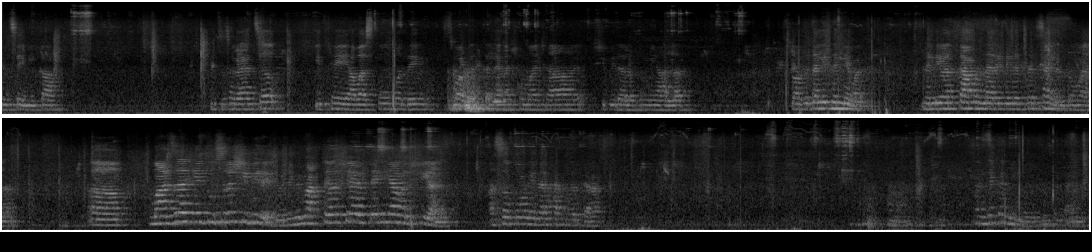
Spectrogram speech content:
स्वयंसेविका तुमचं सगळ्यांचं इथे या वास्तूमध्ये स्वागत कल्याणाश्रमाच्या शिबिराला तुम्ही आलात. स्वागत आणि धन्यवाद. धन्यवाद का म्हणणार आहे मी नंतर सांगेल तुम्हाला. अं, माझं हे दुसरं शिबिर आहे. म्हणजे मी मागच्या वर्षी आले या वर्षी आले. असं कोण येणार हातवर करा संध्याकाळी बोलू, तसं काही नाही.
